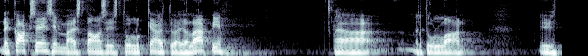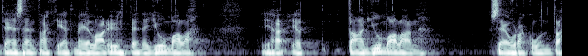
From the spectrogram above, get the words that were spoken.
Ne kaksi ensimmäistä on siis tullut käytyä jo läpi. Me tullaan yhteen sen takia, että meillä on yhteinen Jumala ja, ja tämä on Jumalan seurakunta.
